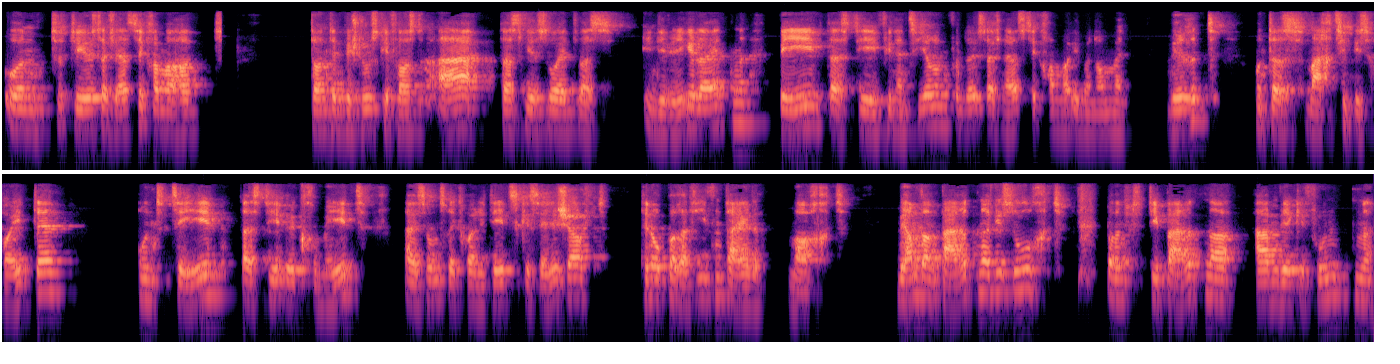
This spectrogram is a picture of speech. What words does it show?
Und die österreichische Ärztekammer hat dann den Beschluss gefasst, a, dass wir so etwas in die Wege leiten. B, dass die Finanzierung von der österreichischen Ärztekammer übernommen wird. Und das macht sie bis heute. Und C, dass die Ökomed, also unsere Qualitätsgesellschaft, den operativen Teil macht. Wir haben dann Partner gesucht und die Partner haben wir gefunden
